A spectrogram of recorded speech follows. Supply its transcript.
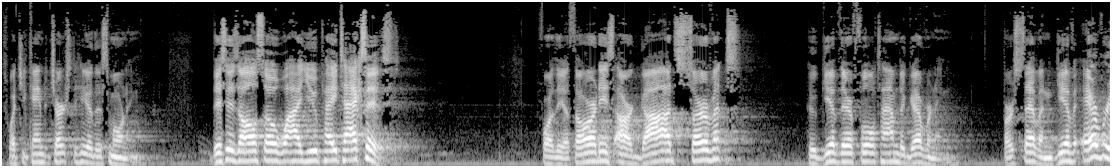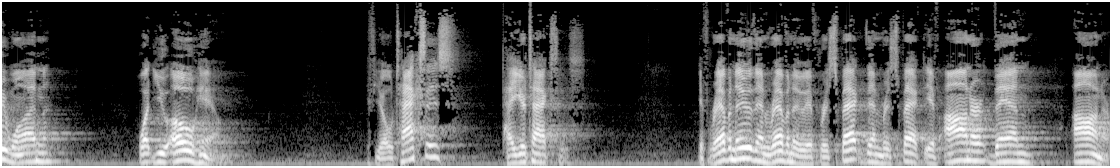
It's what you came to church to hear this morning. This is also why you pay taxes. For the authorities are God's servants who give their full time to governing. Verse 7 Give everyone what you owe him. If you owe taxes, pay your taxes. If revenue, then revenue. If respect, then respect. If honor, then honor.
